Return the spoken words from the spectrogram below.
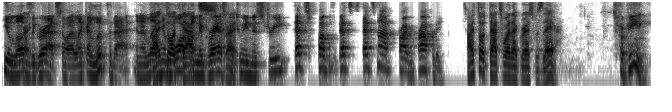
he loves Right. the grass. So I like I look for that, and I let I him walk on the grass right. between the street. That's public. That's that's not private property. I thought that's why that grass was there. It's for peeing.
